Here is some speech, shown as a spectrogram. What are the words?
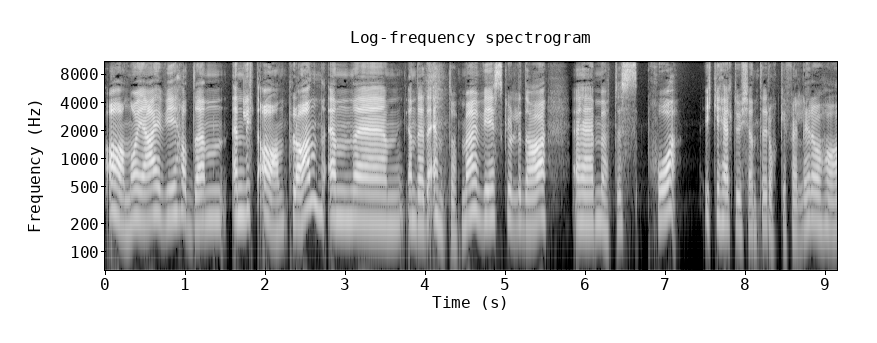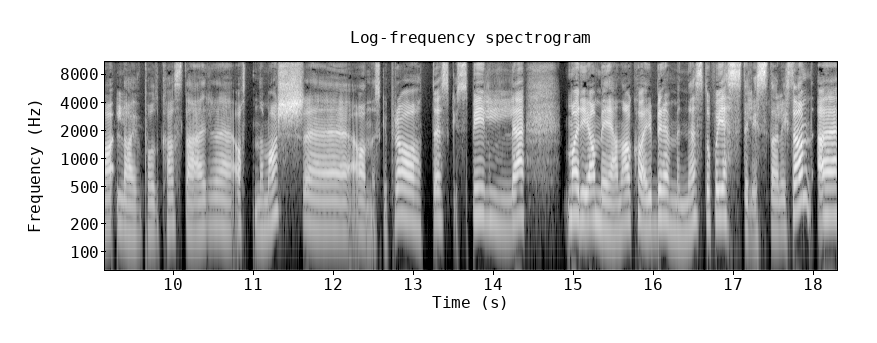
Ane og jeg, vi hadde en, en litt annen plan enn en det det endte opp med. Vi skulle da eh, møtes på ikke helt ukjente Rockefeller og ha livepodkast der eh, 18. mars. Eh, Ane skulle prate, skulle spille. Maria Mena og Kari Bremnes sto på gjestelista, liksom. Eh,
